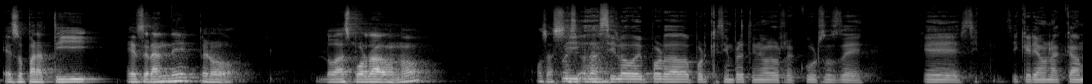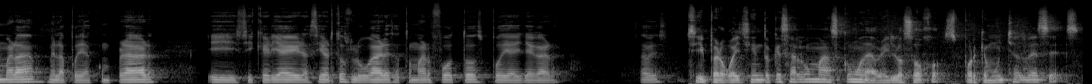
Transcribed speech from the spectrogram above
Eso para ti es grande, pero lo das por dado, ¿no? O sea, sí. Pues, o sea, sí lo doy por dado porque siempre he tenido los recursos de que si, si quería una cámara me la podía comprar y si quería ir a ciertos lugares a tomar fotos podía llegar, ¿sabes? Sí, pero güey, siento que es algo más como de abrir los ojos, porque muchas veces,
